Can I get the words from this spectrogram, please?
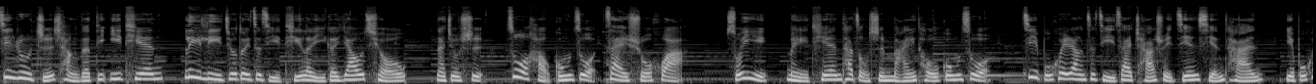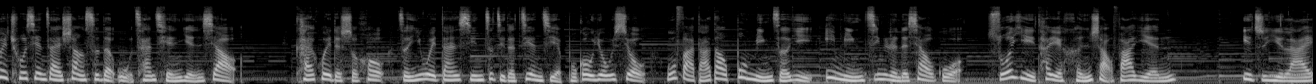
进入职场的第一天，丽丽就对自己提了一个要求，那就是做好工作再说话。所以每天她总是埋头工作，既不会让自己在茶水间闲谈，也不会出现在上司的午餐前言笑。开会的时候，则因为担心自己的见解不够优秀，无法达到不鸣则已、一鸣惊人的效果，所以她也很少发言。一直以来，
